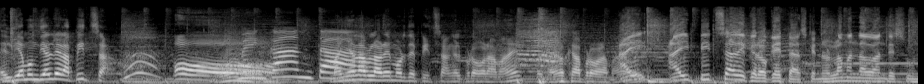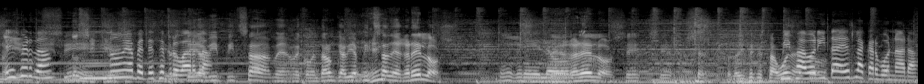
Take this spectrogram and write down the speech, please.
el Día Mundial de la Pizza. ¡Oh! Me encanta. Mañana hablaremos de pizza en el programa, ¿eh? Pues programa. ¿eh? Hay, hay pizza de croquetas, que nos lo ha mandado antes uno. Es verdad. No me apetece probarla. vi pizza, me, me comentaron que había pizza de grelos. De De grelo. grelos, sí, sí. no sé, Pero dice que está Mi buena. y todo. favorita es la carbonara.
